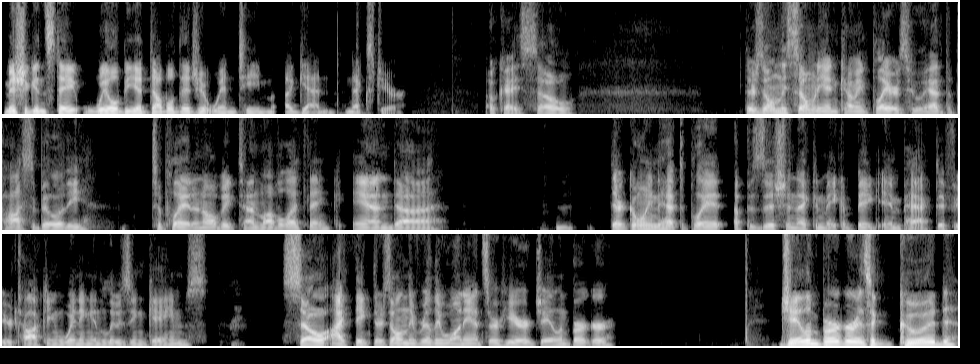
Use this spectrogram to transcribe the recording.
Michigan State will be a double digit win team again next year. Okay, so there's only so many incoming players who have the possibility to play at an all Big Ten level, I think. And uh, they're going to have to play a position that can make a big impact if you're talking winning and losing games. So I think there's only really one answer here Jalen Berger. Jalen Berger is a good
